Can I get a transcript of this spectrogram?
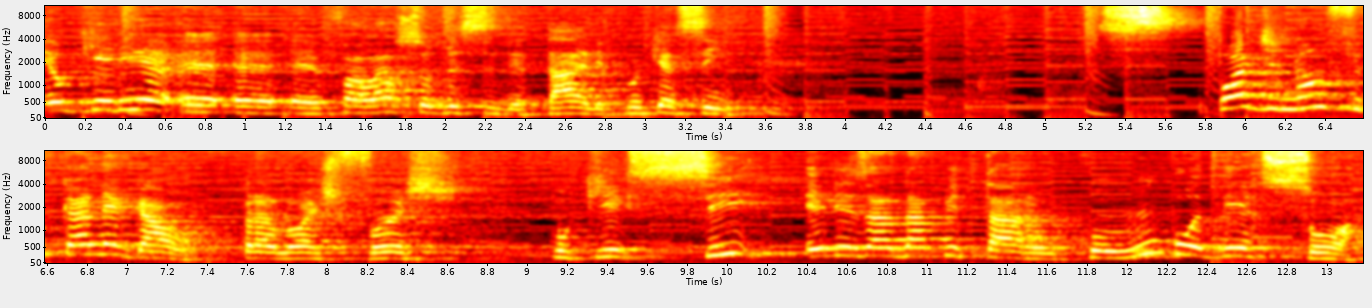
eu queria é, é, é, falar sobre esse detalhe, porque assim. Pode não ficar legal para nós fãs, porque se eles adaptaram com um poder só,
